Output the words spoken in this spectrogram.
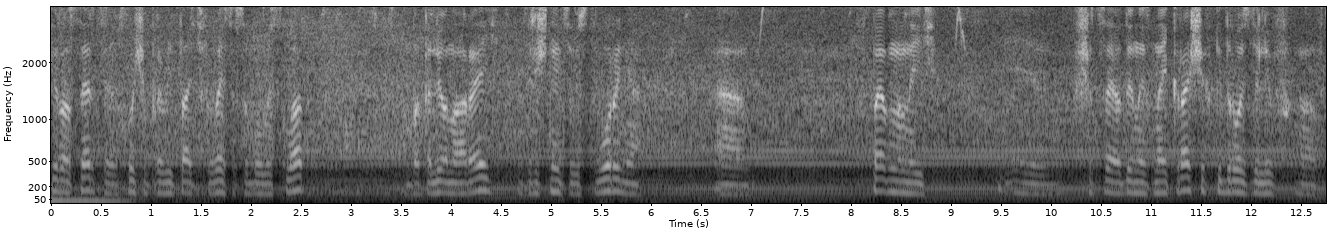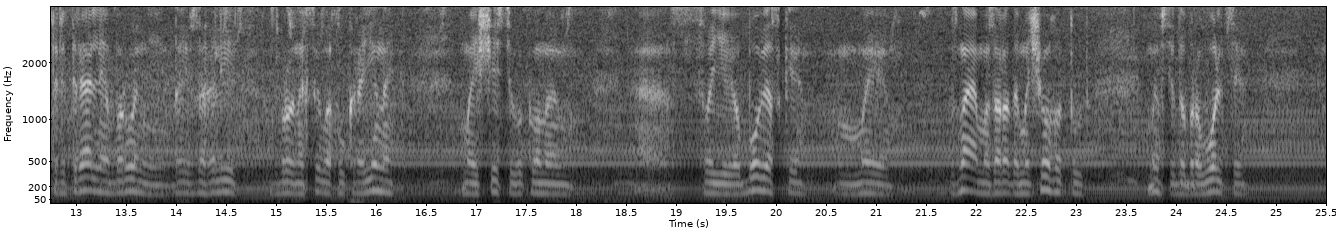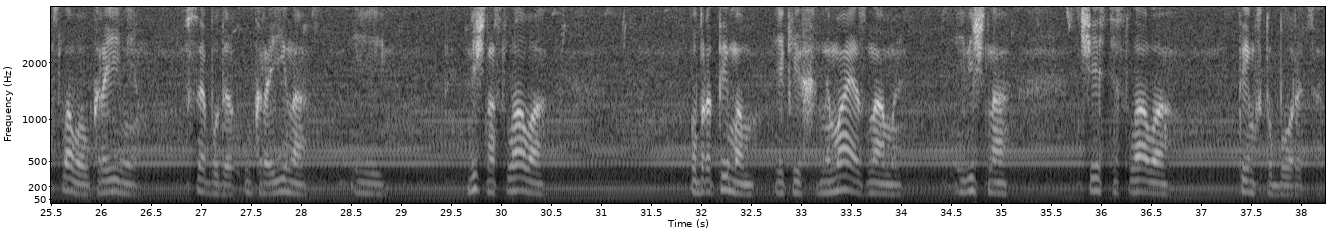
щирого серця хочу привітати весь особовий склад батальйону Арей з річницею створення. Е, Впевнений, е, що це один із найкращих підрозділів е, в територіальній обороні, та й взагалі в Збройних силах України. Ми з честю виконуємо свої обов'язки. Ми знаємо, заради ми чого тут. Ми всі добровольці. Слава Україні! Все буде Україна і вічна слава побратимам, яких немає з нами, і вічна честь і слава тим, хто бореться.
